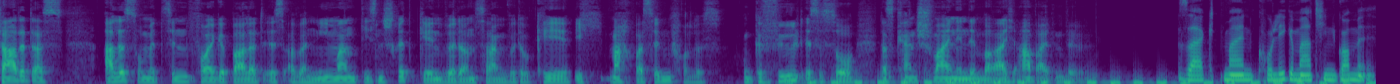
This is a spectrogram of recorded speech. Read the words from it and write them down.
Schade, dass alles so mit sinnvoll geballert ist, aber niemand diesen Schritt gehen würde und sagen würde, okay, ich mache was Sinnvolles. Und gefühlt ist es so, dass kein Schwein in dem Bereich arbeiten will. Sagt mein Kollege Martin Gommel.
